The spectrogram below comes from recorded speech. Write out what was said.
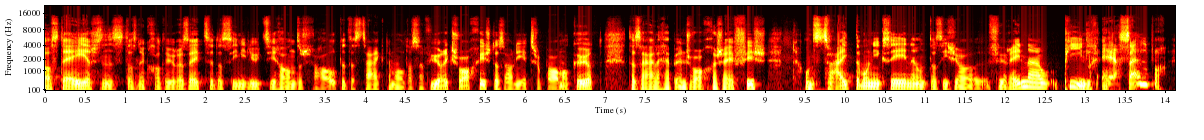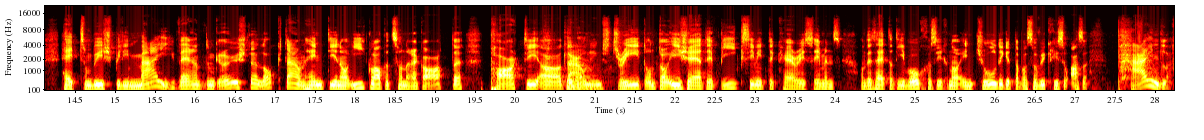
dass der erstens das nicht kann durchsetzen kann, dass seine Leute sich anders verhalten. Das zeigt einmal, dass er führungsschwach ist. Das habe ich jetzt schon ein paar Mal gehört, dass er eigentlich eben ein schwacher Chef ist. Und das Zweite, was ich gesehen habe, und das ist ja für ihn auch peinlich, er selber hat zum Beispiel im Mai, während dem grössten Lockdown, haben die noch eingeladen zu einer Gartenparty an genau. Downing Street und da ist er dabei mit der Carrie Simmons. Und jetzt hat er die Woche sich noch entschuldigt, aber so wirklich so, also peinlich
